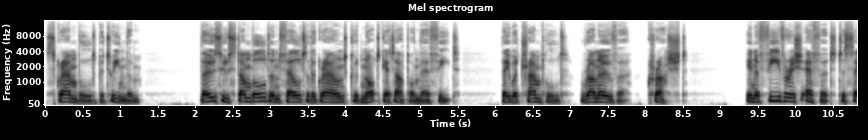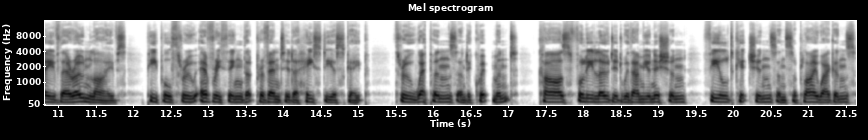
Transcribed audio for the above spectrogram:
scrambled between them. Those who stumbled and fell to the ground could not get up on their feet. They were trampled, run over, crushed. In a feverish effort to save their own lives, people threw everything that prevented a hasty escape, threw weapons and equipment, cars fully loaded with ammunition, field kitchens and supply wagons,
